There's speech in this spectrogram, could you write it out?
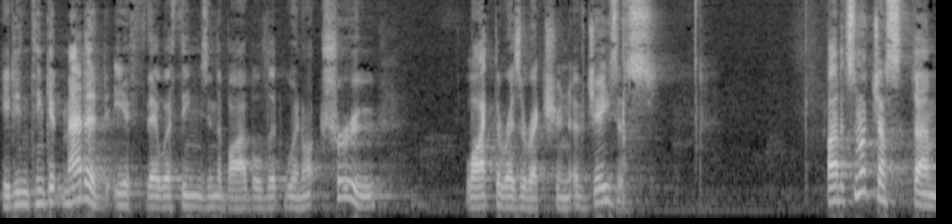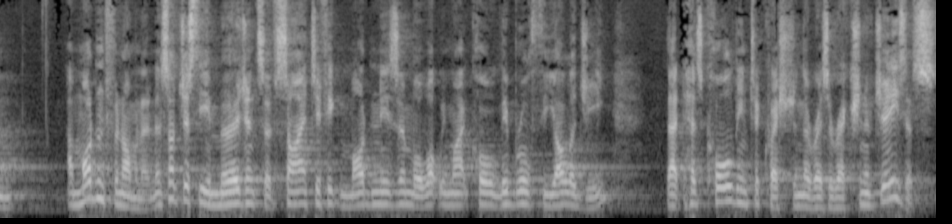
He didn't think it mattered if there were things in the Bible that were not true, like the resurrection of Jesus. But it's not just um, a modern phenomenon. It's not just the emergence of scientific modernism or what we might call liberal theology that has called into question the resurrection of Jesus.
